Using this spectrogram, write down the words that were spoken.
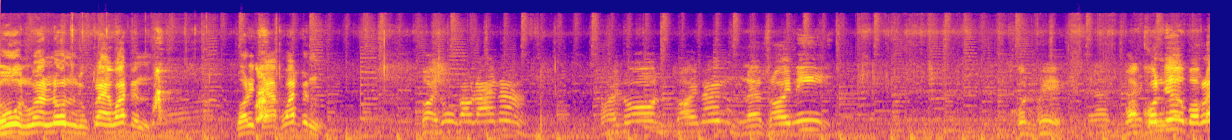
นู่นว่านู่นอยู่ใกล้วัดนั่นบริจาควัดนั่นซอยนู่นเข้าได้นะซอยโน่นซอยนั้นและซอยนี้ คนเพ่บอกคนเยอะบอกอะไร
